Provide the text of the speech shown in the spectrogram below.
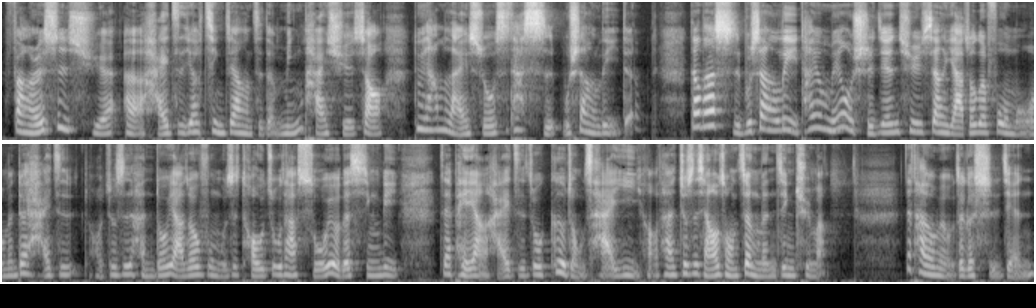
反而是学呃孩子要进这样子的名牌学校，对他们来说是他使不上力的。当他使不上力，他又没有时间去像亚洲的父母，我们对孩子哦，就是很多亚洲父母是投注他所有的心力在培养孩子做各种才艺，哈，他就是想要从正门进去嘛。那他有没有这个时间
